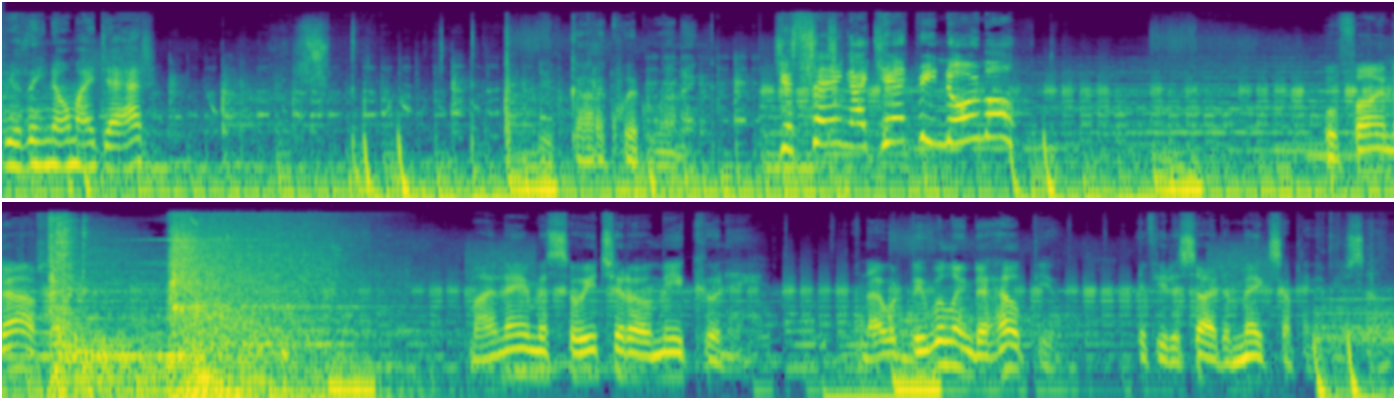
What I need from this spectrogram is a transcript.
really know my dad? You've gotta quit running. You're saying I can't be normal? We'll find out. My name is Soichiro Mikuni, and I would be willing to help you if you decide to make something of yourself.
